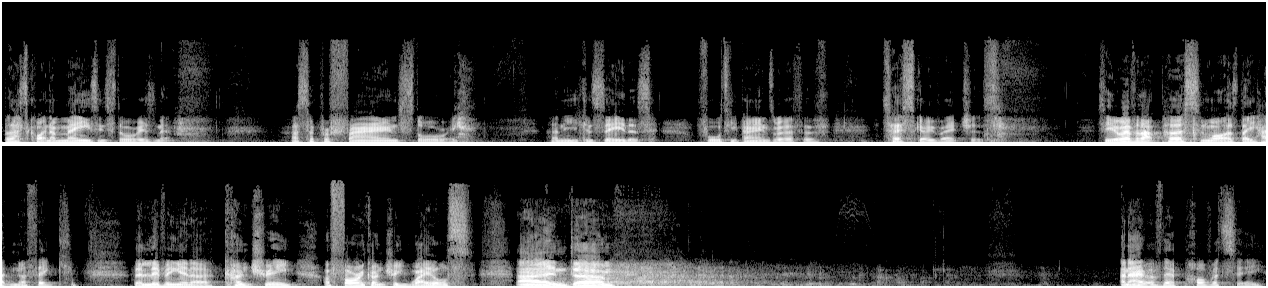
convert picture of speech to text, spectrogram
But that's quite an amazing story, isn't it? That's a profound story. And you can see there's 40 pounds worth of Tesco vouchers. See, whoever that person was, they had nothing. They're living in a country, a foreign country, Wales, and. Um, and out of their poverty,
